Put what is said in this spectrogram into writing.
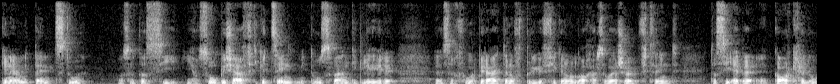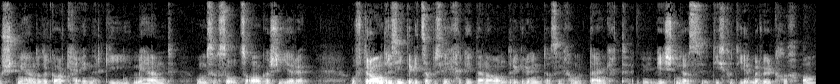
genau mit dem zu tun, also dass sie ja so beschäftigt sind mit Auswendiglehren, äh, sich vorbereiten auf Prüfungen und nachher so erschöpft sind, dass sie eben gar keine Lust mehr haben oder gar keine Energie mehr haben, um sich so zu engagieren. Auf der anderen Seite gibt es aber sicher dort auch noch andere Gründe. Also ich habe mir gedacht, wie ist denn das, diskutiert man wirklich am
